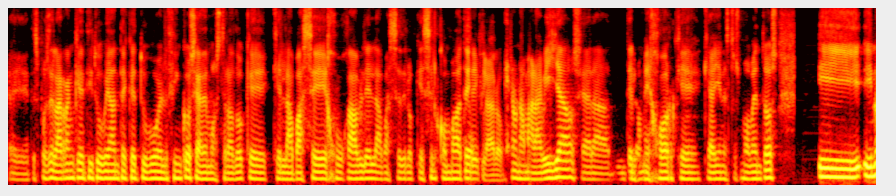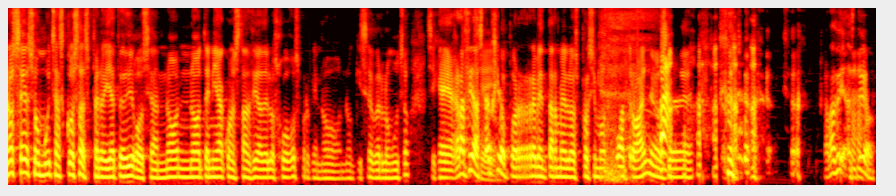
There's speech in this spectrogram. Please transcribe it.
eh, después del arranque titubeante que tuvo el 5, se ha demostrado que, la base jugable, la base de lo que es el combate, claro. era una maravilla, o sea, era de lo mejor que, que hay en estos momentos. Y, no sé, son muchas cosas, pero ya te digo, o sea, no, no tenía constancia de los juegos porque no, no quise verlo mucho. Así que gracias, Sergio, por reventarme los próximos cuatro años. gracias, tío.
